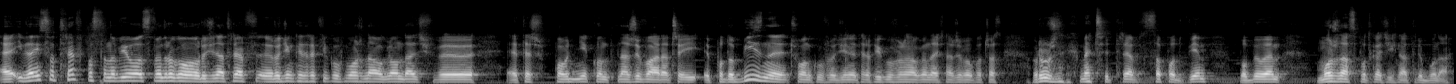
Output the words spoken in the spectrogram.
E, I wydawnictwo Tref postanowiło, swoją drogą rodzina Tref, rodzinkę Treflików można oglądać w, e, też poniekąd na żywo, a raczej podobizny członków rodziny Treflików można oglądać na żywo podczas różnych meczy Tref Sopot. Wiem, bo byłem, można spotkać ich na trybunach.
